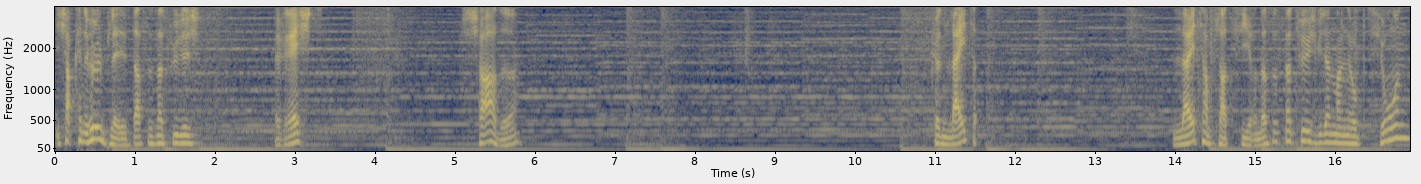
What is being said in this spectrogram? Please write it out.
Ich habe keine Höhlenplays. Das ist natürlich recht schade. können Leiter Leitern platzieren. Das ist natürlich wieder mal eine Option.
